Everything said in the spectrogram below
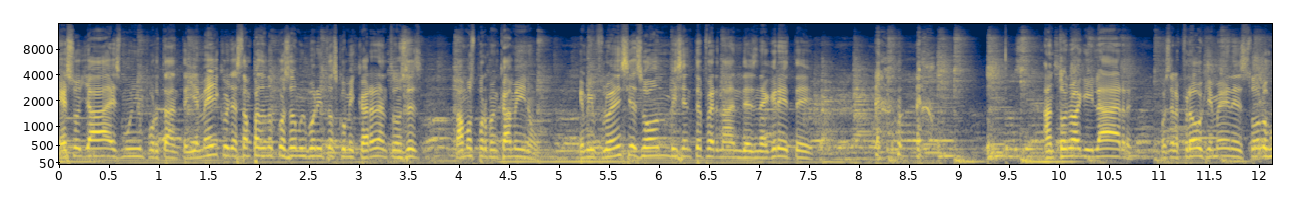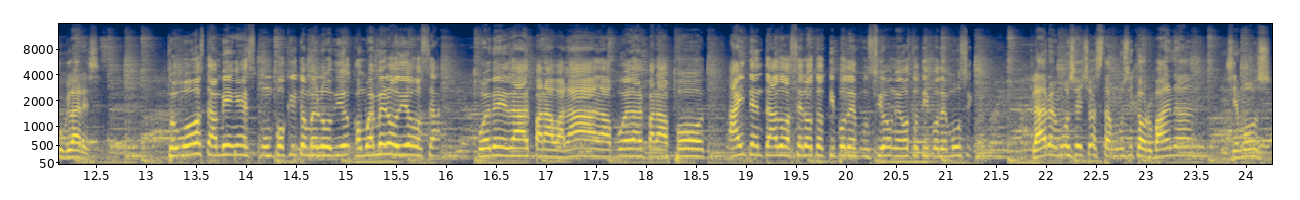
eso ya es muy importante. Y en México ya están pasando cosas muy bonitas con mi carrera, entonces vamos por buen camino. Y mi influencia son Vicente Fernández, Negrete, Antonio Aguilar, José Alfredo Jiménez, todos los juglares. Tu voz también es un poquito melodiosa, como es melodiosa, puede dar para balada, puede dar para pop. ¿Ha intentado hacer otro tipo de fusión en otro tipo de música? Claro, hemos hecho hasta música urbana, hicimos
